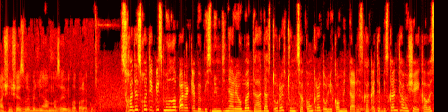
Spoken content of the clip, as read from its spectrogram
მაშინ შესაძლებელია ამაზე ვილაპარაკოთ. სხვადასხვა ტიპის მოლაპარაკებების მიმდინარეობა დაადასტურეს, თუმცა კონკრეტული კომენტარის გაკეთებისგან თავი შეიკავეს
